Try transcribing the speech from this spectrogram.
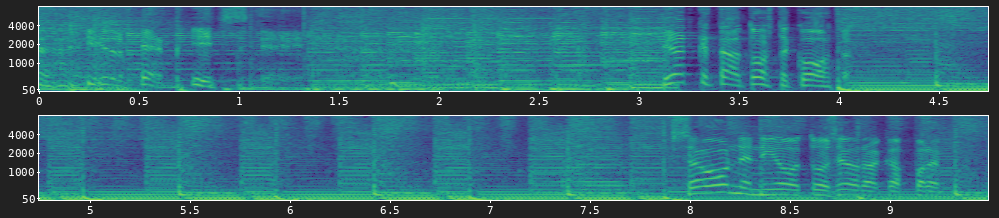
on hirveä biisi. Jatketaan tosta kohta. Se on onneni joo tuo seuraava kappale.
